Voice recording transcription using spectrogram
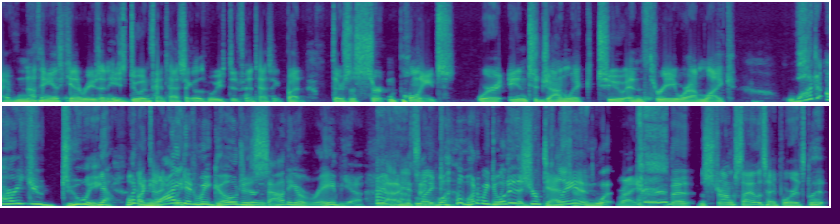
I have nothing against Keanu Reeves, and he's doing fantastic. Those movies did fantastic. But there's a certain point where into John Wick two and three where I'm like, what are you doing? Yeah. What, Like, I- why like, did we go to Saudi Arabia? Yeah, it's like, like, what, what are we doing? What is your desert? plan? What Right. the, the strong silent type words, but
